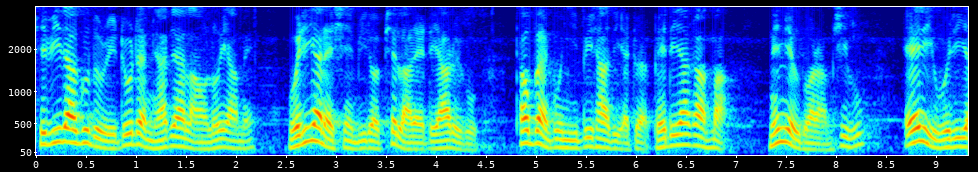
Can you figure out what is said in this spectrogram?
ဖြစ်ပြီးသားကုသိုလ်တွေတိုးတက်များပြားလာအောင်လုပ်ရမယ်ဝိရိယနဲ့ရှင်ပြီးတော့ဖြစ်လာတဲ့တရားတွေကိုထောက်ပံ့ကူညီပေးထားသည့်အတွက်ဘယ်တရားကမှနစ်မြုပ်သွားတာမရှိဘူးအဲ့ဒီဝိရိယ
